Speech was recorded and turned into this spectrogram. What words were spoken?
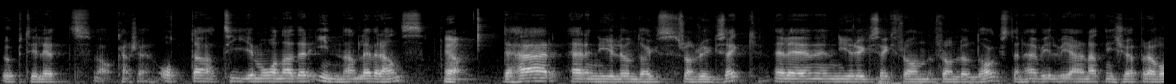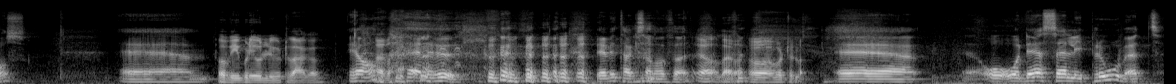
upp till ett, ja, kanske 8-10 månader innan leverans. Ja. Det här är en ny Lundhags från ryggsäck, eller en ny ryggsäck från, från Lundhags. Den här vill vi gärna att ni köper av oss. Eh, och vi blir ju lurt varje gång. Ja, eller hur? det är vi tacksamma för. Ja, det var eh, och, och det säljprovet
